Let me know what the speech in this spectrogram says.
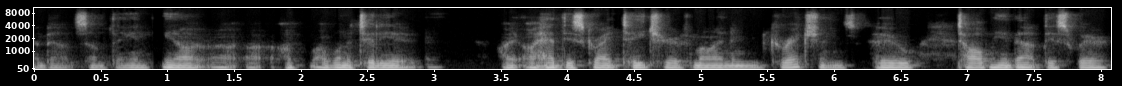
about something. And, you know, I, I, I want to tell you, I, I, had this great teacher of mine in corrections who told me about this, where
